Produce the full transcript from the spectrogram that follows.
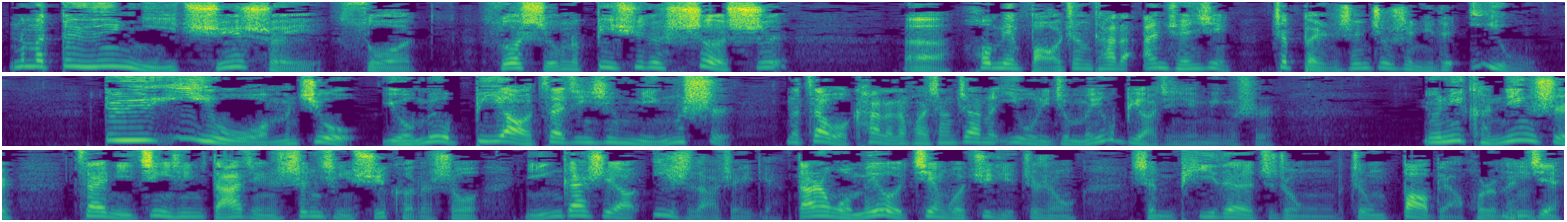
那么对于你取水所所使用的必须的设施，呃，后面保证它的安全性，这本身就是你的义务。对于义务，我们就有没有必要再进行明示？那在我看来的话，像这样的义务，你就没有必要进行明示，因为你肯定是在你进行打井申请许可的时候，你应该是要意识到这一点。当然，我没有见过具体这种审批的这种这种报表或者文件，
